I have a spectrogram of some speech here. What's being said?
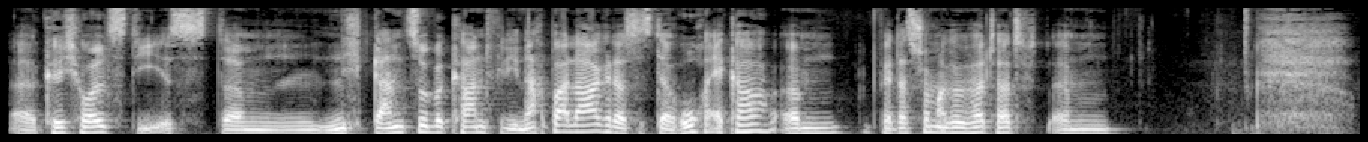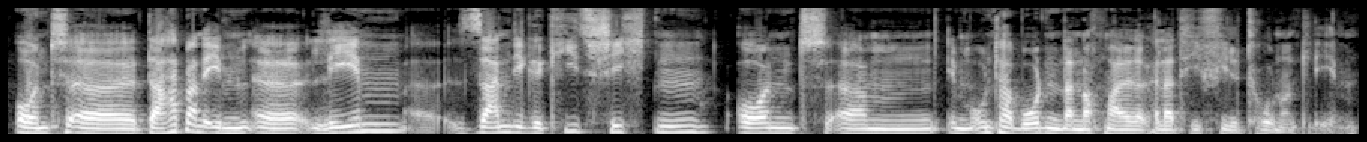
äh, Kirchholz, die ist ähm, nicht ganz so bekannt wie die Nachbarlage, das ist der Hochecker, ähm, wer das schon mal gehört hat. Ähm, und äh, da hat man eben äh, Lehm, äh, sandige Kiesschichten und ähm, im Unterboden dann nochmal relativ viel Ton und Lehm.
